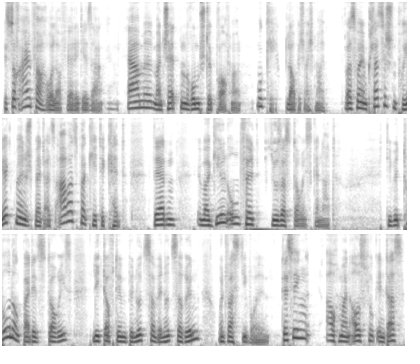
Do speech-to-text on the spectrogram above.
Ist doch einfach, Olaf, werdet ihr sagen. Ärmel, Manschetten, Rumpstück braucht man. Okay, glaube ich euch mal. Was man im klassischen Projektmanagement als Arbeitspakete kennt, werden im agilen Umfeld User Stories genannt. Die Betonung bei den Stories liegt auf dem Benutzer, Benutzerin und was die wollen. Deswegen auch mein Ausflug in das,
